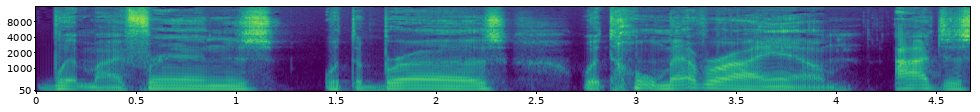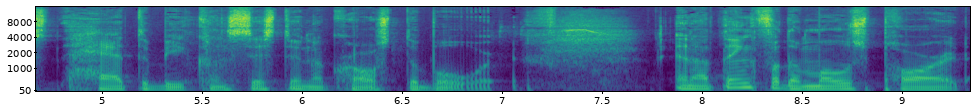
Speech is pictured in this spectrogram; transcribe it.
with my friends, with the bros, with whomever I am, I just had to be consistent across the board. And I think for the most part,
